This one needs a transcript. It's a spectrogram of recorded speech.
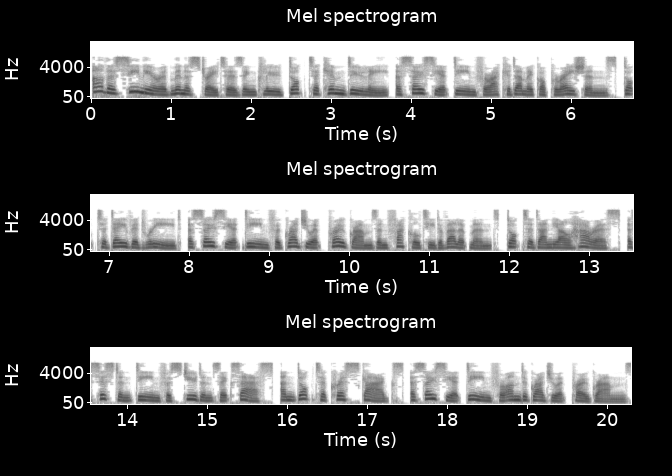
Other senior administrators include Dr. Kim Dooley, Associate Dean for Academic Operations, Dr. David Reed, Associate Dean for Graduate Programs and Faculty Development, Dr. Danielle Harris, Assistant Dean for Student Success, and Dr. Chris Skaggs, Associate Dean for Undergraduate Programs.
